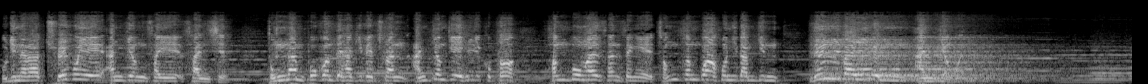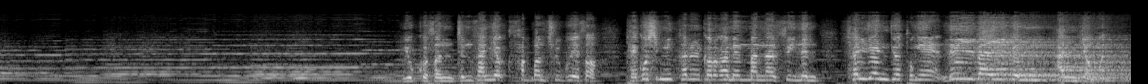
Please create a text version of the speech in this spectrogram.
우리나라 최고의 안경사의 산실, 동남보건대학이 배출한 안경계 헬리콥터 황봉할 선생의 정성과 혼이 담긴 늘 밝은 안경원. 육호선 증산역 3번 출구에서 150m를 걸어가면 만날 수 있는 현련교통의 늘 밝은 안경원.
